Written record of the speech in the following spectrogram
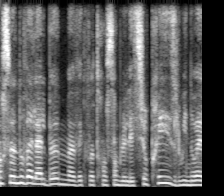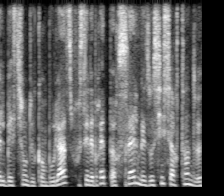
Dans ce nouvel album, avec votre ensemble Les Surprises, Louis-Noël Bestion de Camboulas, vous célébrez Purcell, mais aussi certains de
